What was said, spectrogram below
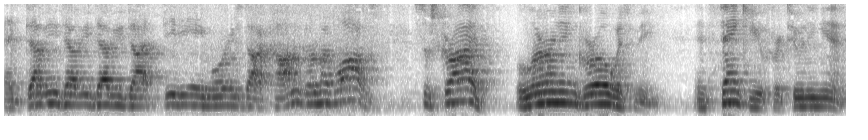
at www.ddamortgage.com and go to my blogs. Subscribe, learn, and grow with me. And thank you for tuning in.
